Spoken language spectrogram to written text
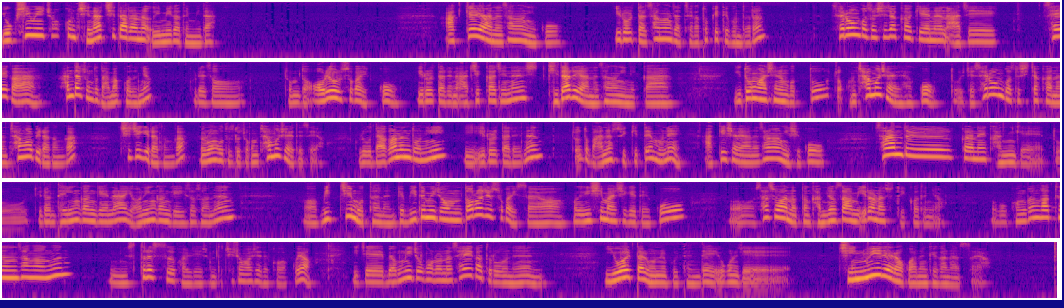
욕심이 조금 지나치다라는 의미가 됩니다. 아껴야 하는 상황이고 1월달 상황 자체가 토끼띠 분들은 새로운 것을 시작하기에는 아직 새해가 한 달 정도 남았거든요. 그래서 좀 더 어려울 수가 있고 1월달에는 아직까지는 기다려야 하는 상황이니까 이동하시는 것도 조금 참으셔야 하고 또 이제 새로운 것을 시작하는 창업이라든가 취직이라든가 이런 것들도 조금 참으셔야 되세요. 그리고 나가는 돈이 이 1월 달에는 좀 더 많을 수 있기 때문에 아끼셔야 하는 상황이시고 사람들 간의 관계 또 이런 대인관계나 연인관계에 있어서는 어, 믿지 못하는 게 믿음이 좀 떨어질 수가 있어요. 뭐 의심하시게 되고 어, 사소한 어떤 감정 싸움이 일어날 수도 있거든요. 그리고 건강 같은 상황은 음, 스트레스 관리에 좀 더 치중하셔야 될 것 같고요. 이제 명리적으로는 새해가 들어오는 2월달 운을 볼 텐데 요거는 이제 진위래라고 하는 괴가 나왔어요.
